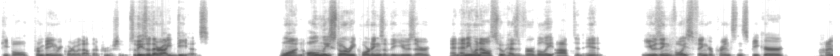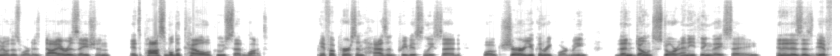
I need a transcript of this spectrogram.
people from being recorded without their permission. So these are their ideas. One, only store recordings of the user and anyone else who has verbally opted in. Using voice fingerprints and speaker, I don't even know what this word is, diarization, it's possible to tell who said what. If a person hasn't previously said, quote, sure, you can record me, then don't store anything they say. And it is as if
